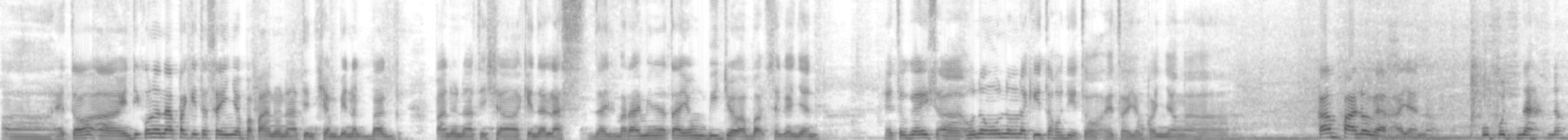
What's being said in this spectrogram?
Ah, ito, ah, hindi ko na napakita sa inyo paano natin siyang binagbag, paano natin siya kinalas dahil marami na tayong video about sa ganyan. Ito guys, ah, unang-unang nakita ko dito, ito yung kanyang ah, cam follower, ayan no. Pupud na, no?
